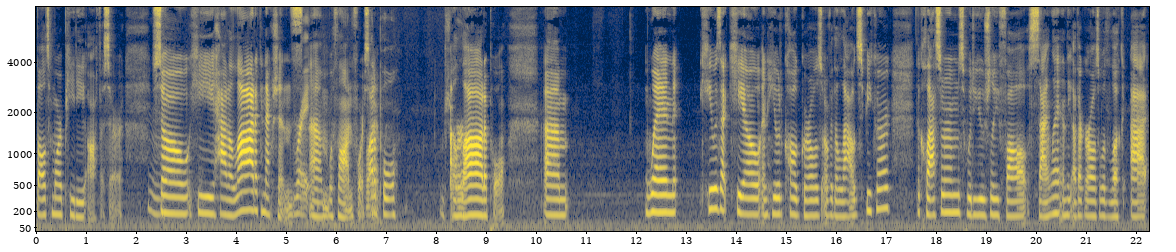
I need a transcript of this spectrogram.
Baltimore PD officer. So he had a lot of connections Right. um, with law enforcement. A lot of pool. I'm sure. a lot of pull. Um, when he was at Keough and he would call girls over the loudspeaker, the classrooms would usually fall silent and the other girls would look at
